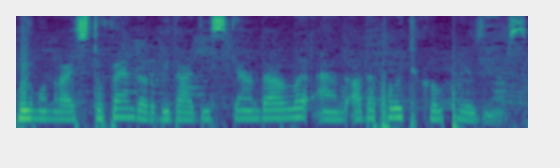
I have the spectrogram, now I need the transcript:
human rights defender Vidadi Iskandarlı, and other political prisoners.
